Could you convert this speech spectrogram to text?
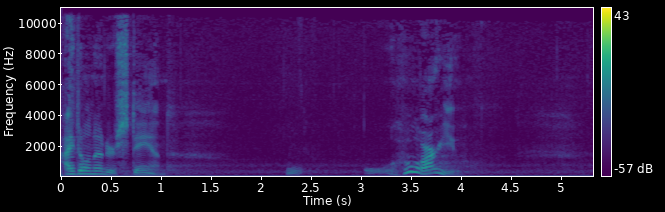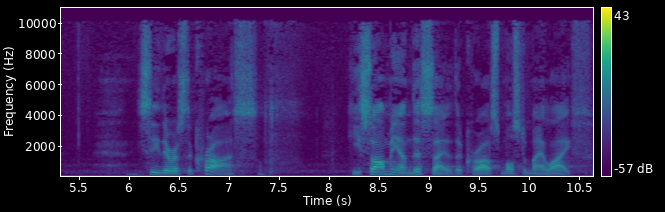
I don't understand. Who are you? See, there was the cross. He saw me on this side of the cross most of my life.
